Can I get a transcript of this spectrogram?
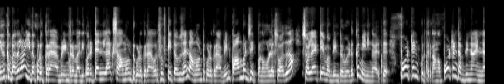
இதுக்கு பதிலாக இதை கொடுக்குறேன் அப்படின்ற மாதிரி. ஒரு டென் லேக்ஸ் அமௌண்ட் கொடுக்குறேன் ஒரு ஃபிஃப்டி தௌசண்ட் அமௌண்ட் கொடுக்குறேன் அப்படின்னு காம்பன்சேட் பண்ணுவோம்ல. ஸோ அதுதான் சொலாட்டியம் அப்படின்ற வேர்டுக்கு மீனிங்காக இருக்குது போர்டன்ட் கொடுத்துருக்காங்க. போர்டன்ட் அப்படின்னா என்ன?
